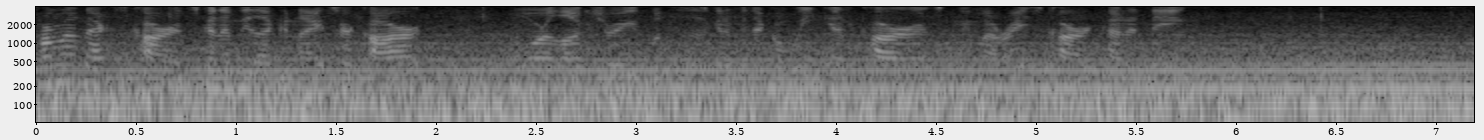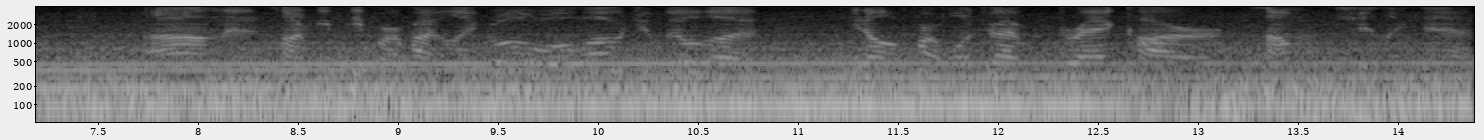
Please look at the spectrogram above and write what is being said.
for my next car, it's going to be like a nicer car, more luxury, but this is going to be like a weekend car. It's going to be my race car kind of thing. Um, and some of you people are probably like, oh, well, why would you build a, you know, front wheel drive drag car or some shit like that?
